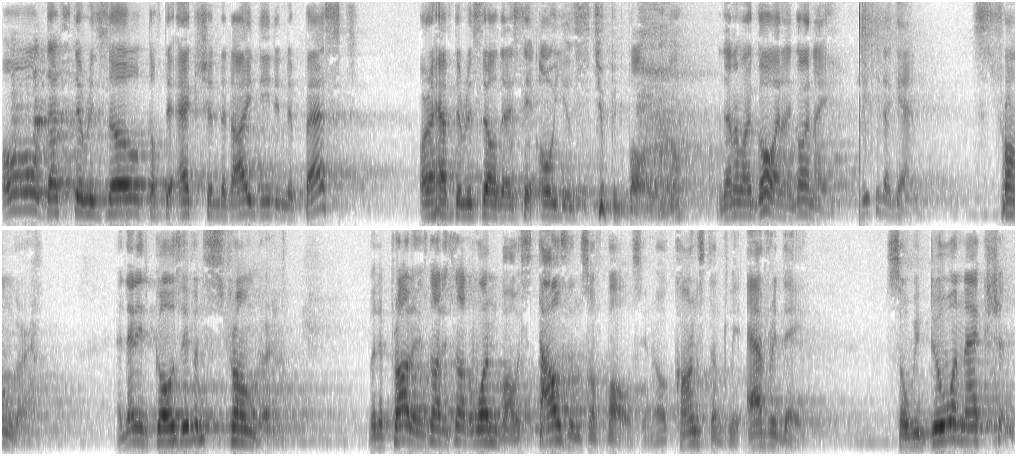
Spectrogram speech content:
Oh, that's the result of the action that I did in the past? Or I have the result that I say, oh, you stupid ball, you know? And then I go and I go and I hit it again, stronger. And then it goes even stronger. But the problem is not, it's not one ball, it's thousands of balls, you know, constantly, every day. So we do one action,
